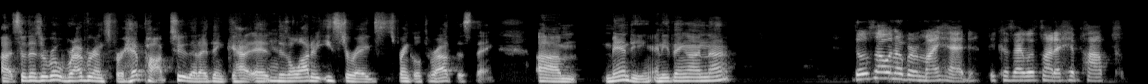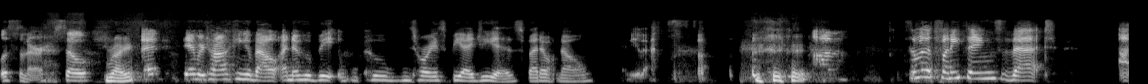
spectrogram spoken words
Uh, so there's a real reverence for hip hop too that I think ha- yeah. there's a lot of Easter eggs sprinkled throughout this thing. Um, Mandy, anything on that? Those all went over my head because I was not a hip hop listener. So right, I understand we're talking about. I know who B, who Notorious B.I.G. is, but I don't know any of that. um, some of the funny things that uh,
